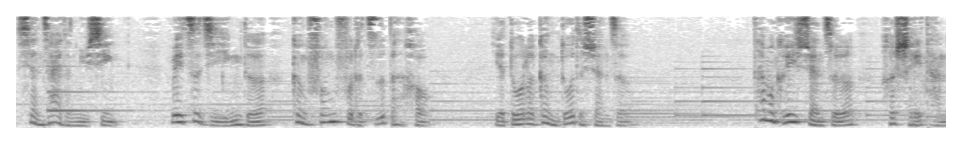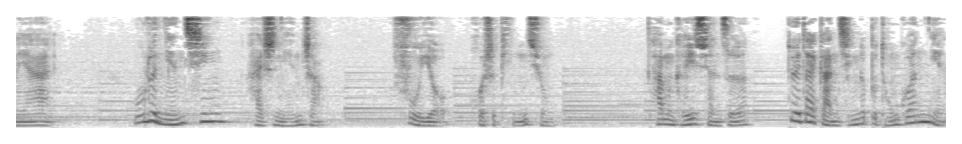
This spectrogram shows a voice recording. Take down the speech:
现在的女性，为自己赢得更丰富的资本后，也多了更多的选择。她们可以选择和谁谈恋爱，无论年轻还是年长，富有或是贫穷。她们可以选择对待感情的不同观念，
